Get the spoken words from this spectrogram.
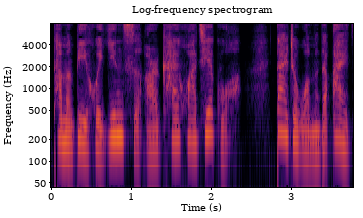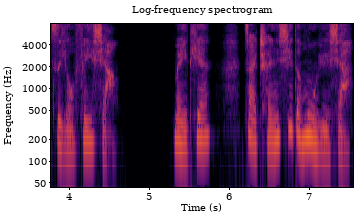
他们必会因此而开花结果，带着我们的爱自由飞翔。每天在晨曦的沐浴下，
